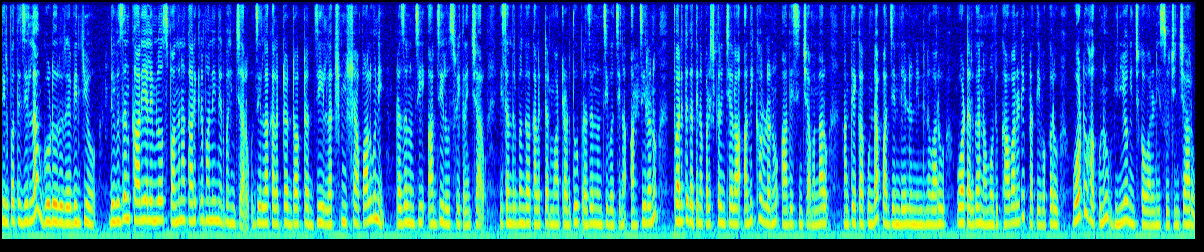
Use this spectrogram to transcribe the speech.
తిరుపతి జిల్లా గూడూరు రెవెన్యూ డివిజన్ కార్యాలయంలో స్పందన కార్యక్రమాన్ని నిర్వహించారు. జిల్లా కలెక్టర్ డాక్టర్ జి లక్ష్మీ షా పాల్గొని ప్రజల నుంచి అర్జీలు స్వీకరించారు. ఈ సందర్భంగా కలెక్టర్ మాట్లాడుతూ ప్రజల నుంచి వచ్చిన అర్జీలను త్వరితగతిన పరిష్కరించేలా అధికారులను ఆదేశించామన్నారు. అంతేకాకుండా పద్దెనిమిదేళ్ళు నిండిన వారు ఓటరుగా నమోదు కావాలని ప్రతి ఒక్కరూ ఓటు హక్కును వినియోగించుకోవాలని సూచించారు.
